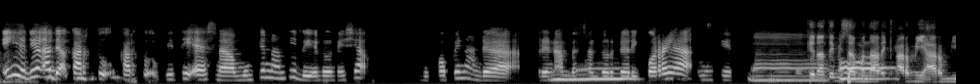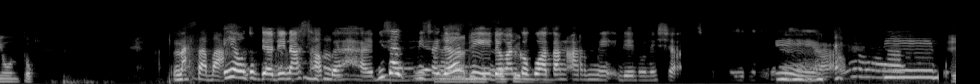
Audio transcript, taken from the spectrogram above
Iya dia ada kartu kartu BTS. Nah mungkin nanti di Indonesia Bukopin ada brand Hmm. ambassador dari Korea mungkin. Hmm. Mungkin nanti bisa Oh, menarik army-army untuk nasabah Iya untuk jadi nasabah. Bisa Iya, bisa iya. Nah, jadi di dengan kekuatan army di Indonesia. Hmm. Iya. si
